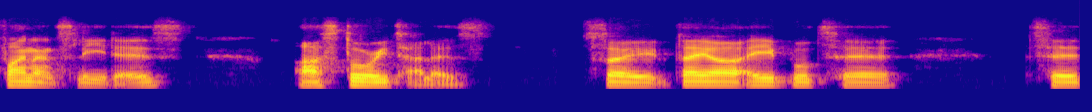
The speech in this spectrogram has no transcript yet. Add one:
finance leaders are storytellers, so they are able to to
